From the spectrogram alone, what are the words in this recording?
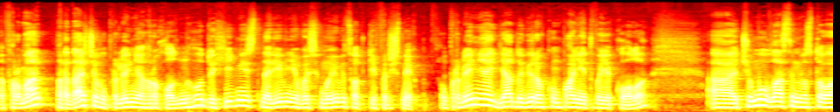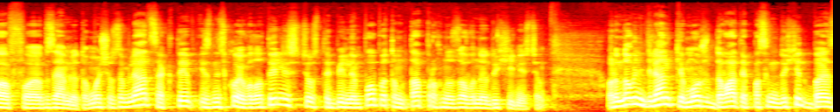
Формат передача в управління агрохолдингу, дохідність на рівні 8% річних. Управління я довірив компанії Твоє коло. Е, Чому власне інвестував е, в землю? Тому що земля це актив із низькою волатильністю, стабільним попитом та прогнозованою дохідністю. Орендовані ділянки можуть давати пасивний дохід без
